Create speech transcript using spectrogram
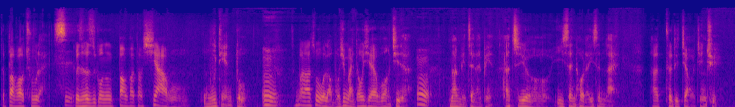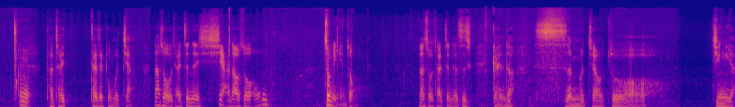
的报告出来，是，可是核磁共振报告到下午五点多，嗯，他妈他说我老婆去买东西，还忘记了，嗯，妈没在那边，他只有医生，后来医生来，他特地叫我进去，嗯，他才他才跟我讲，那时候我才真正吓到说，哦，这么严重，那时候才真的是感觉到什么叫做惊讶、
